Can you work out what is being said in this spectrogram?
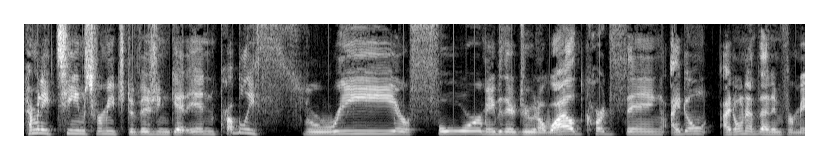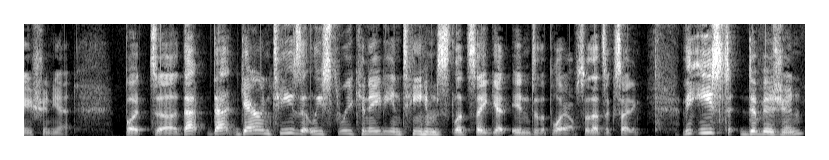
how many teams from each division get in. Probably three or four. Maybe they're doing a wild card thing. I don't. I don't have that information yet. But uh, that that guarantees at least three Canadian teams, let's say, get into the playoffs. So that's exciting. The East Division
